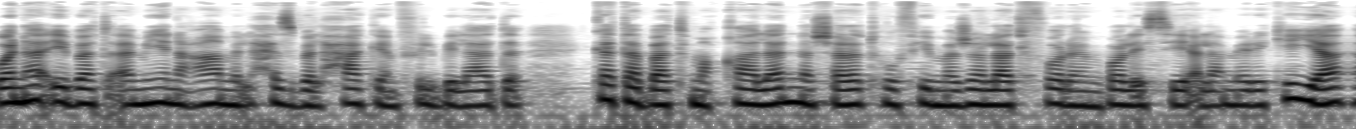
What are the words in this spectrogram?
ونائبة أمين عام الحزب الحاكم في البلاد. كتبت مقالا نشرته في مجلة فورين بوليسي الأمريكية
